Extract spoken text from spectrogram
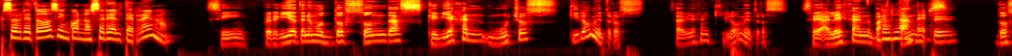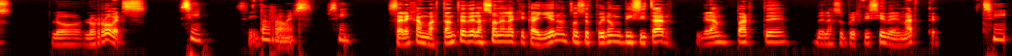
Sobre todo sin conocer el terreno. Sí, pero aquí ya tenemos dos sondas que viajan muchos kilómetros. O sea, viajan kilómetros. Se alejan Dos bastante. Dos. Los, los rovers. Sí, Sí. dos rovers, sí. Se alejan bastante de la zona en la que cayeron, entonces pudieron visitar gran parte de la superficie de Marte. Sí,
